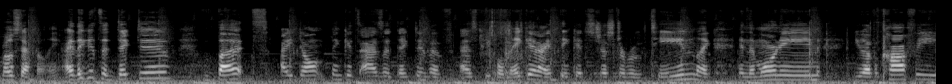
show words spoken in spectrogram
Most definitely. I think it's addictive, but I don't think it's as addictive of, as people make it. I think it's just a routine. Like in the morning, you have a coffee,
